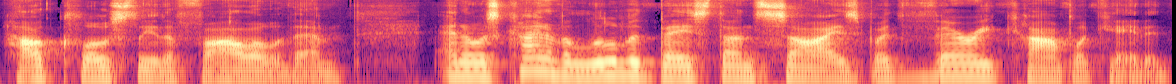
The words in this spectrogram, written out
how closely to follow them. And it was kind of a little bit based on size, but very complicated.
